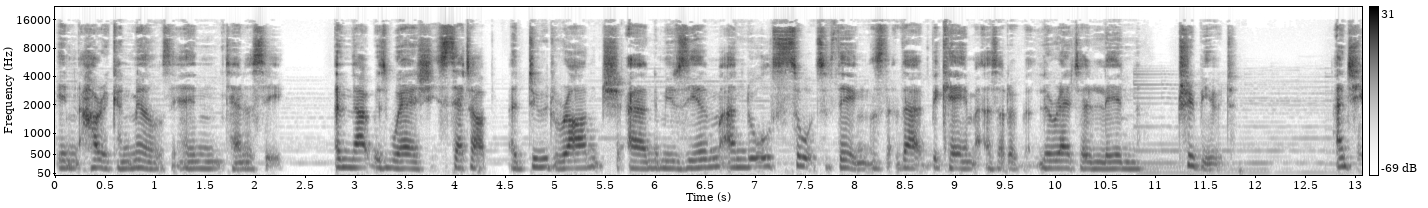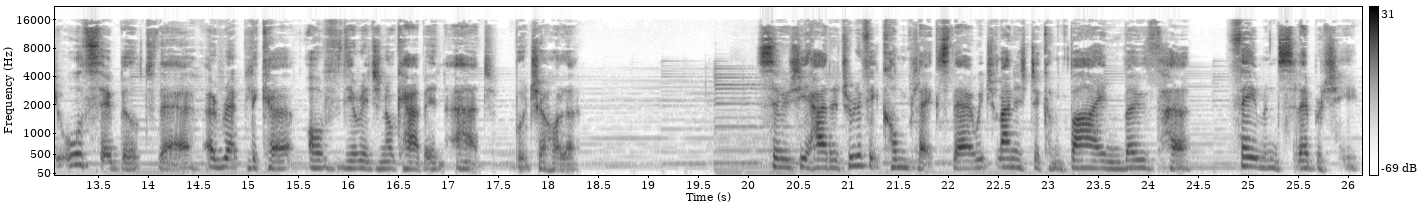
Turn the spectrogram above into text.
in Hurricane Mills in Tennessee. And that was where she set up a dude ranch and a museum and all sorts of things that became a sort of Loretta Lynn tribute. And she also built there a replica of the original cabin at Butcher Holler. So she had a terrific complex there which managed to combine both her fame and celebrity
